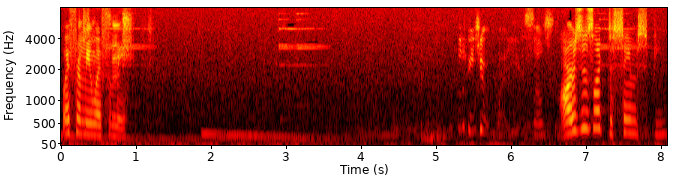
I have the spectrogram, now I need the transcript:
Wait for me, wait for me. You're- why are so? Ours is like the same speed.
